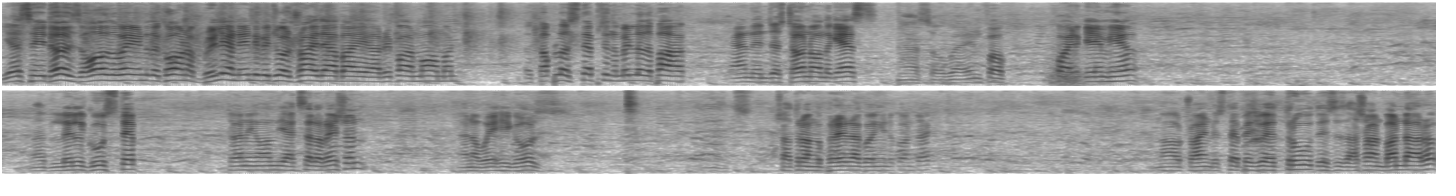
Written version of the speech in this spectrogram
Yes, he does. All the way into the corner. Brilliant individual try there by uh, Rifan Mohammed. A couple of steps in the middle of the park and then just turned on the gas. Uh, so we're in for quite a game here. That little goose step, turning on the acceleration, and away he goes. Chaturanga Pereira going into contact. Now trying to step his way through. This is Ashan Bandara.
